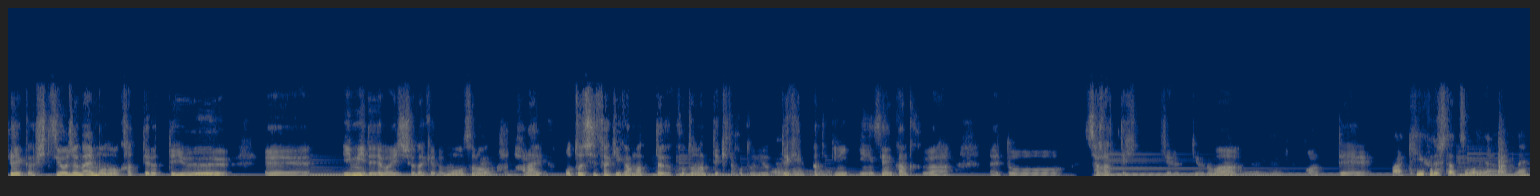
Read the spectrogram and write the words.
生活必要じゃないものを買ってるっていう、えー意味では一緒だけどもその払い落とし先が全く異なってきたことによって結果的に金銭感覚が、えっと下がってきてるっていうのはあって、まあ寄付したつもりなんだよね。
